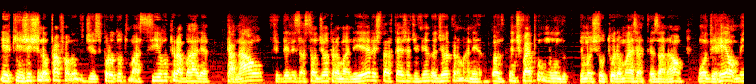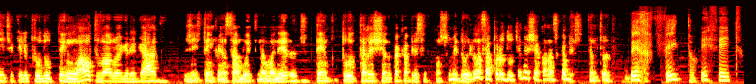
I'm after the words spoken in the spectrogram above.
E aqui a gente não está falando disso. Produto massivo trabalha canal, fidelização de outra maneira, estratégia de venda de outra maneira. Quando a gente vai para um mundo de uma estrutura mais artesanal, onde realmente aquele produto tem um alto valor agregado, a gente tem que pensar muito na maneira de o tempo todo estar tá mexendo com a cabeça do consumidor. Lançar produto e mexer com a nossa cabeça o tempo todo. Perfeito. Perfeito.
